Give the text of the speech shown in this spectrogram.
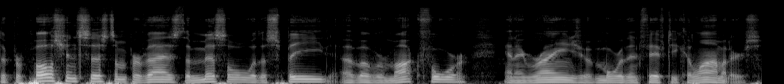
The propulsion system provides the missile with a speed of over Mach 4 and a range of more than 50 kilometers.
